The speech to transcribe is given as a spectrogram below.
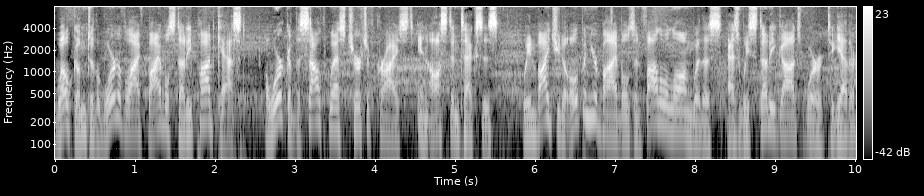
Welcome to the Word of Life Bible Study Podcast, a work of the Southwest Church of Christ in Austin, Texas. We invite you to open your Bibles and follow along with us as we study God's Word together.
